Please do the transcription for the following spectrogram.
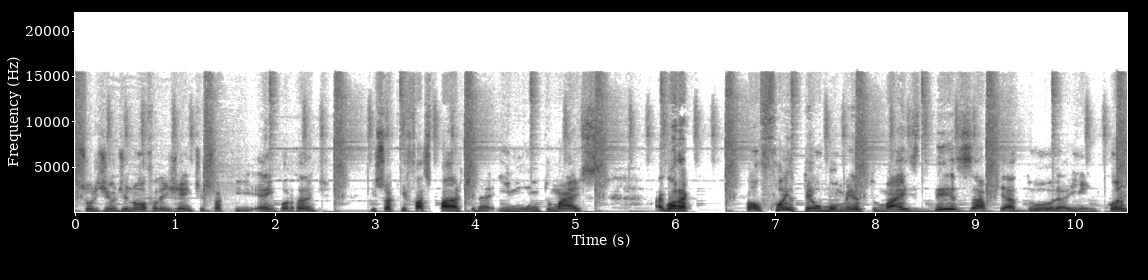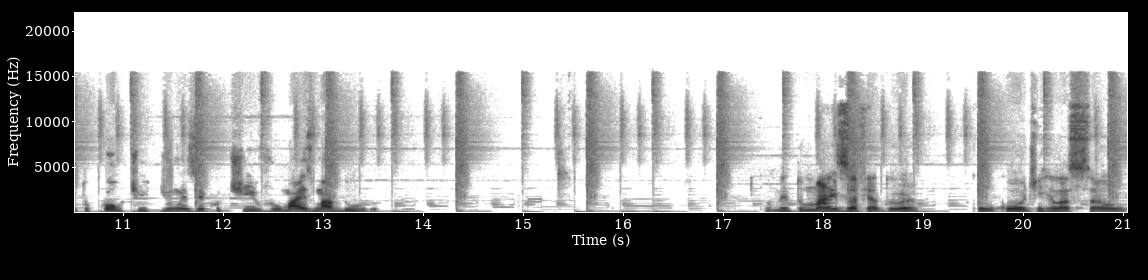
surgiu de novo. Falei, gente, isso aqui é importante. Isso aqui faz parte, né? E muito mais. Agora, Qual foi o teu momento mais desafiador aí enquanto coach de um executivo mais maduro? Momento mais desafiador com o coach em relação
